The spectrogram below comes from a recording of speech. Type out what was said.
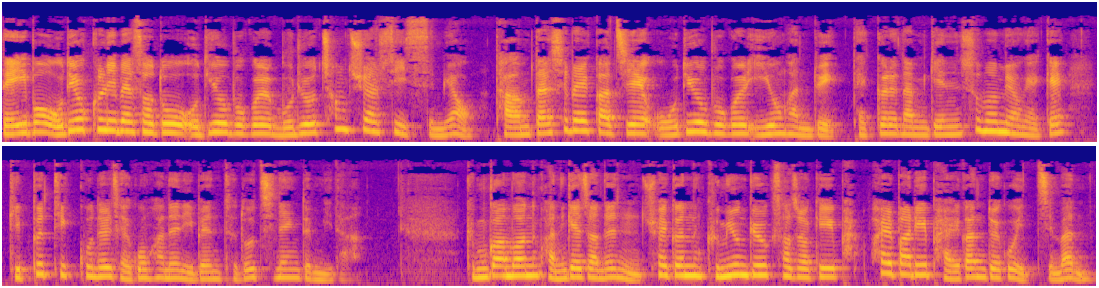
네이버 오디오 클립에서도 오디오북을 무료 청취할 수 있으며 다음 달 10일까지 오디오북을 이용한 뒤 댓글을 남긴 20명에게 기프티콘을 제공하는 이벤트도 진행됩니다. 금감원 관계자는 최근 금융교육 서적이 활발히 발간되고 있지만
